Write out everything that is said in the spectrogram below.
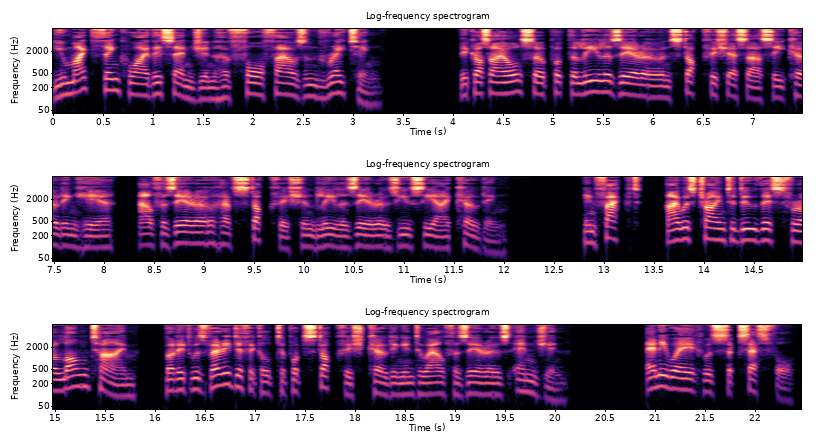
You might think why this engine have 4000 rating. Because I also put the Leela Zero and Stockfish SRC coding here, AlphaZero have Stockfish and Leela Zero's UCI coding. In fact, I was trying to do this for a long time, but it was very difficult to put Stockfish coding into AlphaZero's engine. Anyway it was successful.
